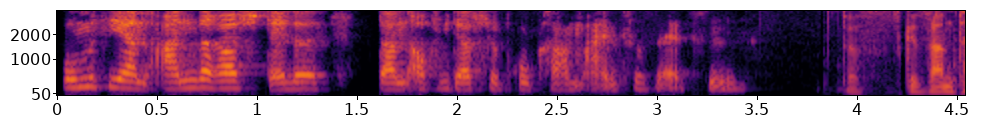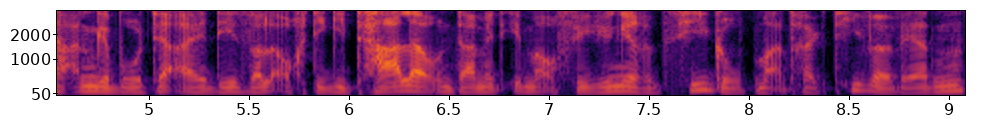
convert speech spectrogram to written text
um sie an anderer Stelle dann auch wieder für Programm einzusetzen. Das gesamte Angebot der ARD soll auch digitaler und damit eben auch für jüngere Zielgruppen attraktiver werden.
